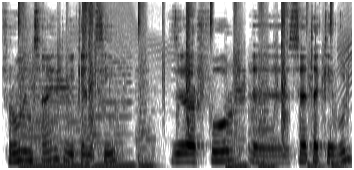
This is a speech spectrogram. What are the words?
From inside we can see there are four uh, SATA cables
